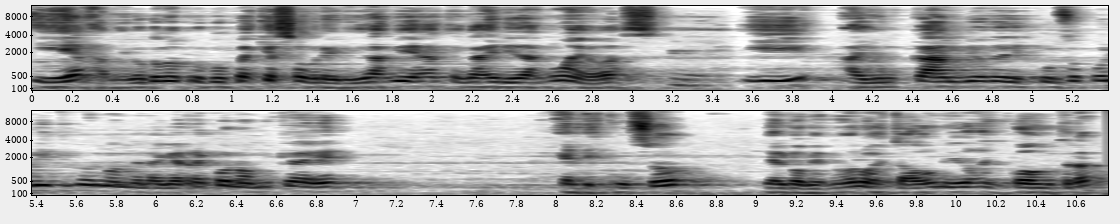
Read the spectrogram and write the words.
y a mí lo que me preocupa es que sobre heridas viejas tengas heridas nuevas, y hay un cambio de discurso político en donde la guerra económica es el discurso del gobierno de los Estados Unidos en contra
